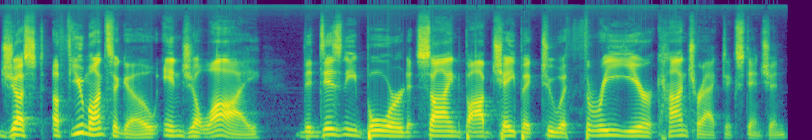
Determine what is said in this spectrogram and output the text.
just a few months ago in July, the Disney board signed Bob Chapek to a three year contract extension.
